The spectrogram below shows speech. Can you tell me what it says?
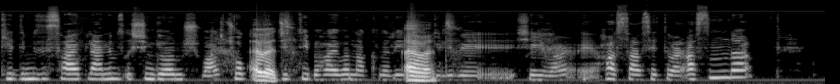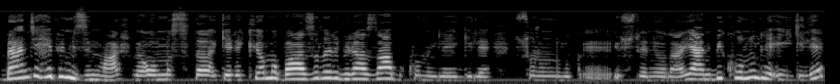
kedimizi sahiplendiğimiz Işın Görmüş var. Çok evet. ciddi bir hayvan hakları ile evet. ilgili bir şey var. E, hassasiyeti var. Aslında Bence hepimizin var ve olması da gerekiyor ama bazıları biraz daha bu konuyla ilgili sorumluluk e, üstleniyorlar. Yani bir konuyla ilgili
